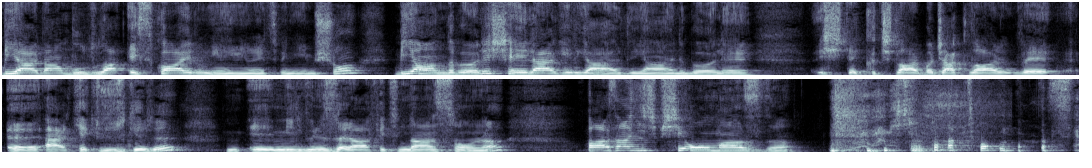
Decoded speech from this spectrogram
Bir yerden buldular Esquire'ın yayın yönetmeniymiş o. Bir anda böyle şeyler geri geldi yani böyle işte kıçlar, bacaklar ve e, erkek rüzgarı e, Milgün'ün zarafetinden sonra bazen hiçbir şey olmazdı. hiçbir parti olmazdı.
